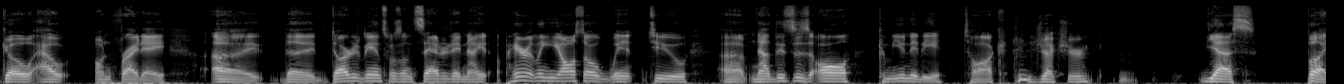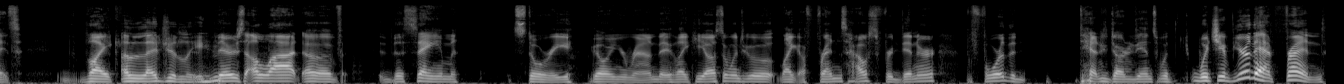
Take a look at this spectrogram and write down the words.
go out on Friday. Uh, the Darter dance was on Saturday night. Apparently, he also went to. Uh, now this is all community talk. Conjecture. Yes, but like Allegedly. there's a lot of the same story going around. They, like he also went to like a friend's house for dinner before the daddy daughter dance. With which, if you're that friend,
